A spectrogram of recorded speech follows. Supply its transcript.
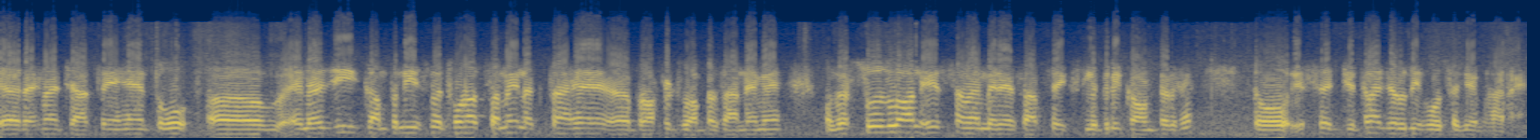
रहना चाहते हैं तो एनर्जी कंपनीज़ में थोड़ा समय लगता है प्रॉफिट वापस आने में। मगर सुजलॉन इस समय मेरे हिसाब से एक स्लिपरी काउंटर है तो इससे जितना जल्दी हो सके बाहर आए।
